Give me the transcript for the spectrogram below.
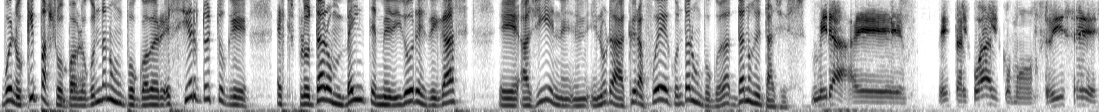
Bueno, ¿qué pasó, Pablo? Contanos un poco. A ver, ¿es cierto esto que explotaron 20 medidores de gas eh, allí en, en, hora? ¿A qué hora fue? Contanos un poco, danos detalles. Mira, eh, es tal cual, como se dice,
